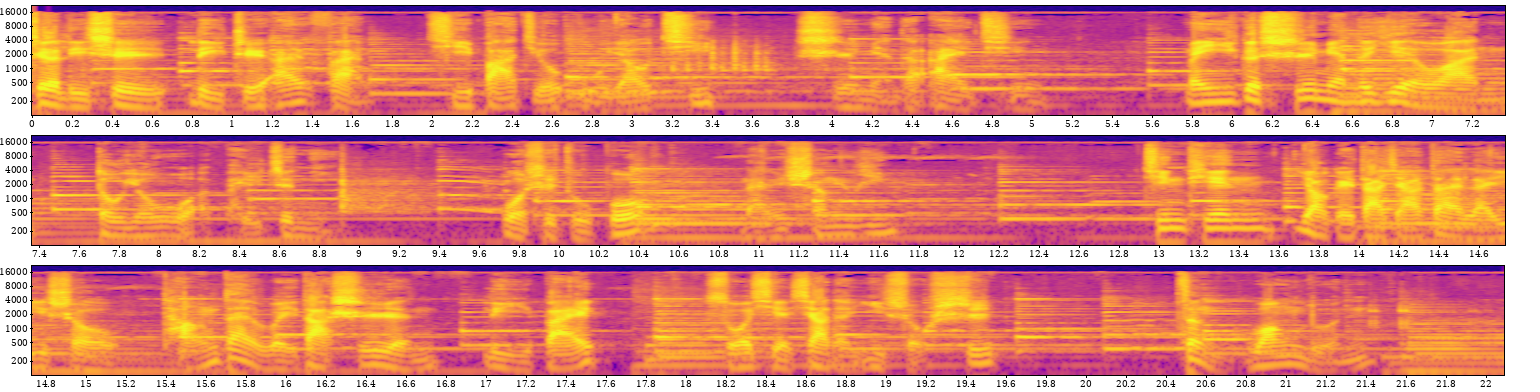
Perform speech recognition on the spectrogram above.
这里是荔枝 FM 七八九五幺七，失眠的爱情，每一个失眠的夜晚都有我陪着你。我是主播南商音，今天要给大家带来一首唐代伟大诗人李白所写下的一首诗《赠汪伦》。《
